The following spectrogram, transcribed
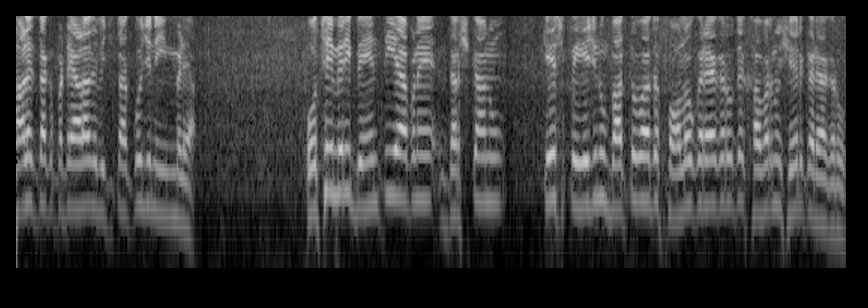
ਹਾਲੇ ਤੱਕ ਪਟਿਆਲਾ ਦੇ ਵਿੱਚ ਤਾਂ ਕੁਝ ਨਹੀਂ ਮਿਲਿਆ। ਉੱਥੇ ਮੇਰੀ ਬੇਨਤੀ ਹੈ ਆਪਣੇ ਦਰਸ਼ਕਾਂ ਨੂੰ ਕਿ ਇਸ ਪੇਜ ਨੂੰ ਵੱਧ ਤੋਂ ਵੱਧ ਫੋਲੋ ਕਰਿਆ ਕਰੋ ਤੇ ਖਬਰ ਨੂੰ ਸ਼ੇਅਰ ਕਰਿਆ ਕਰੋ।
